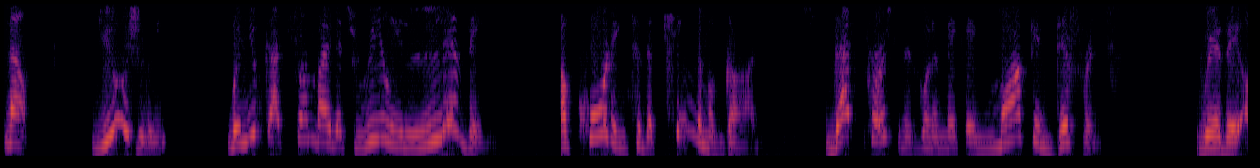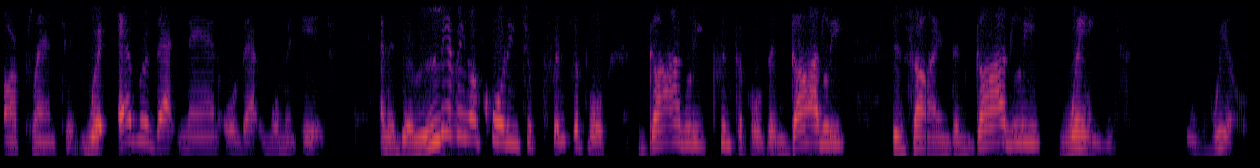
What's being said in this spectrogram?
Now, usually when you've got somebody that's really living according to the kingdom of God, that person is going to make a marked difference where they are planted, wherever that man or that woman is. And if they're living according to principle, godly principles and godly designs and godly ways, will.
